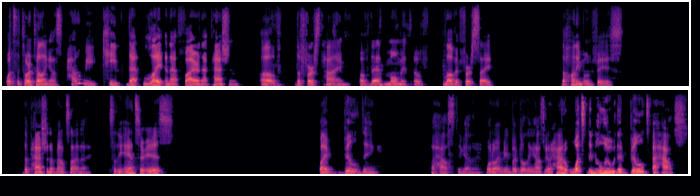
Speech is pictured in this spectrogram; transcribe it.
What's the Torah telling us? How do we keep that light and that fire and that passion of the first time, of that moment of love at first sight, the honeymoon phase, the passion of Mount Sinai? So the answer is by building a house together. What do I mean by building a house together? How do, what's the glue that builds a house?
